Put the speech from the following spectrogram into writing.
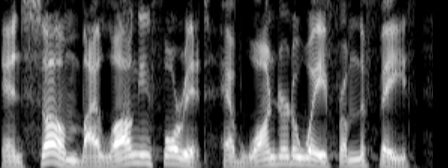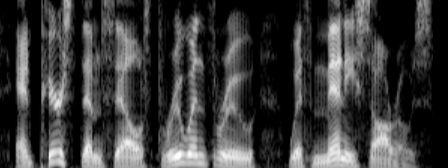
and some, by longing for it, have wandered away from the faith and pierced themselves through and through with many sorrows.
